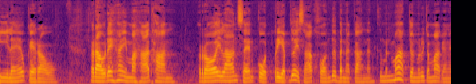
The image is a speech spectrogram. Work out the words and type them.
มีแล้วแก่เรา เราได้ให้มหาทาน ร้อยล้านแสนโกดเปรียบด้วยสาครด้วยบรรณาการนั้น คือมันมากจนไม่รู้จะมากยังไง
